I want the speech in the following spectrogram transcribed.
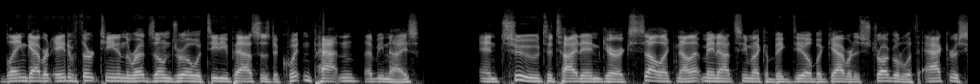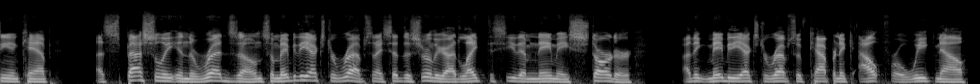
Blaine Gabbert, 8 of 13 in the red zone drill with TD passes to Quinton Patton. That'd be nice and two to tight end Garrett Celek. Now, that may not seem like a big deal, but Gabbert has struggled with accuracy in camp, especially in the red zone. So maybe the extra reps, and I said this earlier, I'd like to see them name a starter. I think maybe the extra reps with Kaepernick out for a week now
